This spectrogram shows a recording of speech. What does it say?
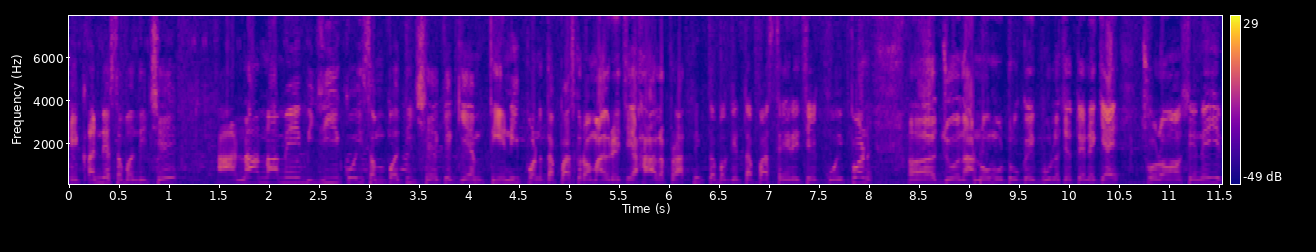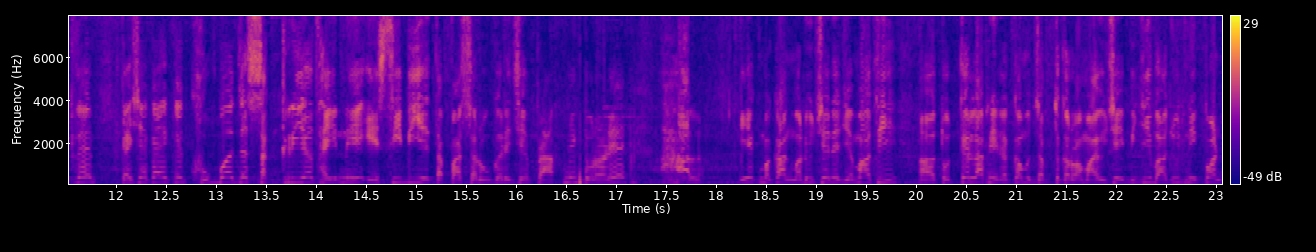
એક અન્ય સંબંધી છે. આના નામે બીજી કોઈ સંપત્તિ છે કે કેમ તેની પણ તપાસ કરવામાં આવી રહી છે. હાલ પ્રાથમિક તબક્કે તપાસ થઈ રહી છે. કોઈ પણ જો નાનું મોટું કંઈ ભૂલ હશે તો એને ક્યાંય છોડવામાં આવશે નહીં. એટલે કહી શકાય કે ખૂબ જ સક્રિય થઈને એસીબીએ તપાસ શરૂ કરી છે. પ્રાથમિક ધોરણે હાલ એક મકાન મળ્યું છે ને જેમાંથી તોતેર લાખની રકમ જપ્ત કરવામાં આવી છે. બીજી બાજુની પણ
